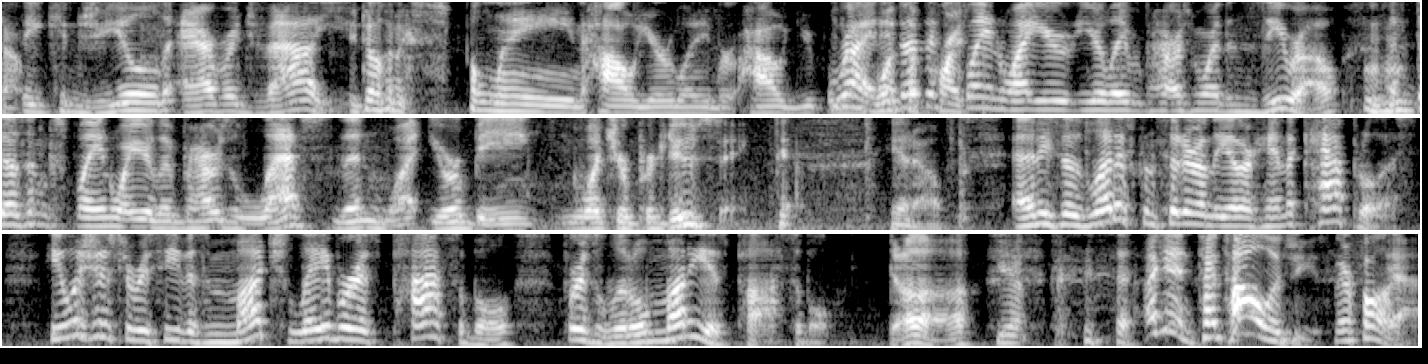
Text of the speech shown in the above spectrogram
No. the congealed average value. It doesn't explain how your labor, how you, Right. what it doesn't explain why your, your labor power is more than 0 mm-hmm. and it doesn't explain why your labor power is less than what you're being what you're producing. Yeah. You know. And he says, let us consider on the other hand the capitalist. He wishes to receive as much labor as possible for as little money as possible. Duh. Yep. Again, tautologies. They're fun. Yeah.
